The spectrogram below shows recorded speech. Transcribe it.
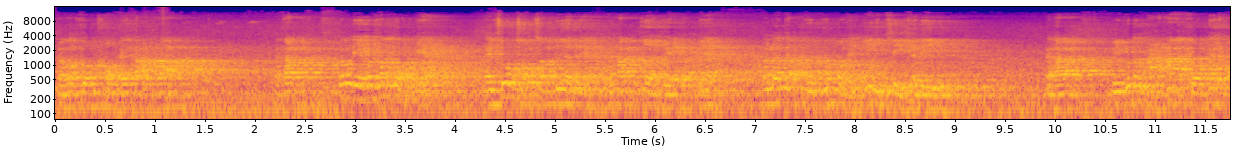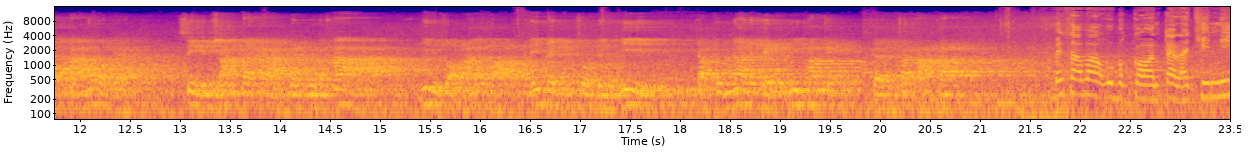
แล้วก็คนขอให้ตามภาพนะครับต้องเรียนว่าทั้งหมดเนี่ย ในช่วงสองสามเดือนเนี่ยนะครับเกิดเหตุแบบเนี้ยแล้วเราจับกลุ่มทั้งหมดเนี่ย24 คดีนะครับมีผู้ต้องหา5คนได้ของกลางทั้งหมดเนี่ย43รายการเป็นมูลค่า 22 ล้านกว่าบาทอันนี้เป็นส่วนหนึ่งที่จับกลุ่มได้ในเขตพื้นที่ภาคเจ็ดเกินสักถามครับไม่ทราบว่าอุปกรณ์แต่ละชิ้นนี้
